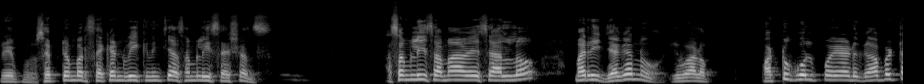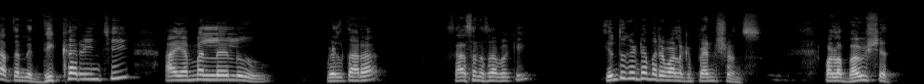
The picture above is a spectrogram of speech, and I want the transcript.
రేపు సెప్టెంబర్ సెకండ్ వీక్ నుంచి అసెంబ్లీ సెషన్స్. అసెంబ్లీ సమావేశాల్లో మరి జగన్ ఇవాళ పట్టు కోల్పోయాడు కాబట్టి అతన్ని ధిక్కరించి ఆ ఎమ్మెల్యేలు వెళ్తారా శాసనసభకి? ఎందుకంటే మరి వాళ్ళకి పెన్షన్స్ వాళ్ళ భవిష్యత్.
